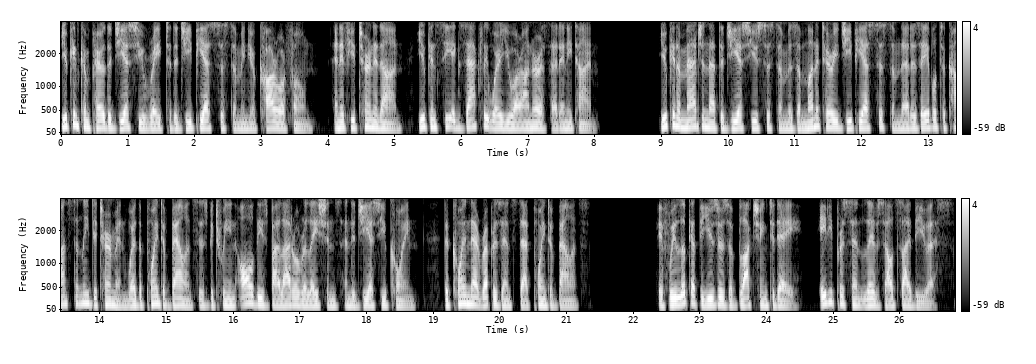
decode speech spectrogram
You can compare the GSU rate to the GPS system in your car or phone, and if you turn it on, you can see exactly where you are on Earth at any time. You can imagine that the GSU system is a monetary GPS system that is able to constantly determine where the point of balance is between all these bilateral relations and the GSU coin, the coin that represents that point of balance. If we look at the users of blockchain today, 80% lives outside the US.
